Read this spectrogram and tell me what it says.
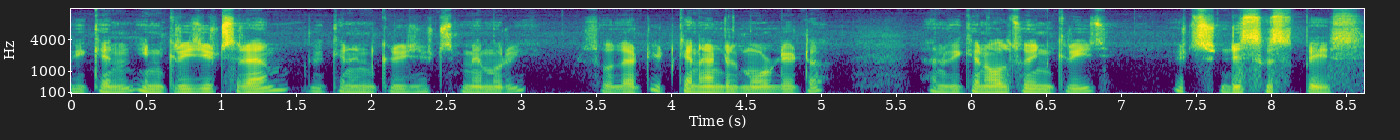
we can increase its RAM. We can increase its memory so that it can handle more data. And we can also increase its disk space.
